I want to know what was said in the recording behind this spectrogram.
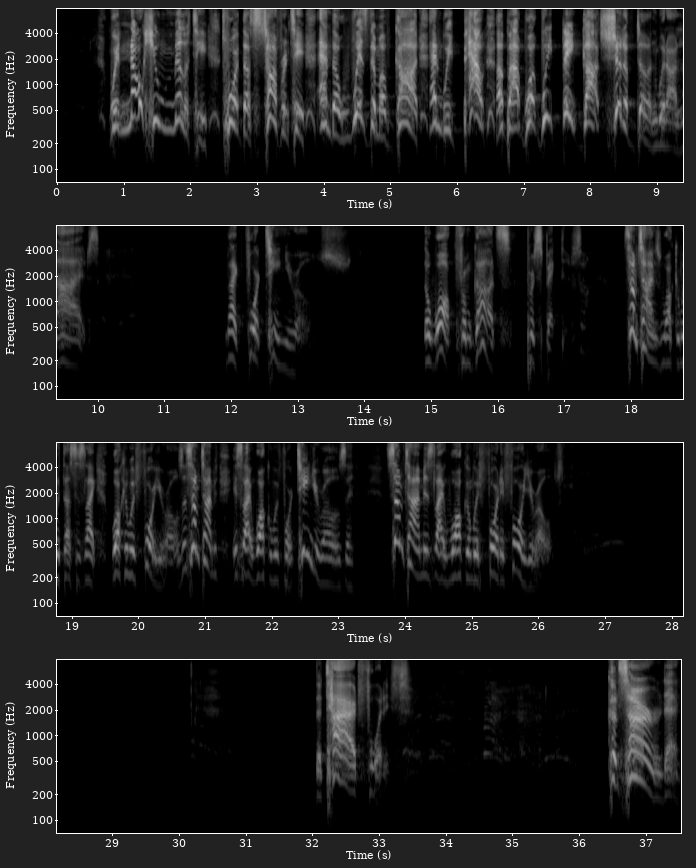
with no humility toward the sovereignty and the wisdom of God, and we pout about what we think God should have done with our lives. Like 14 year olds. The walk from God's perspective. Sometimes walking with us is like walking with four year olds, and sometimes it's like walking with 14 year olds, and sometimes it's like walking with 44 year olds. The tired 40s, concerned and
